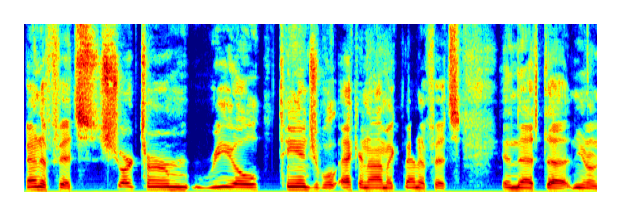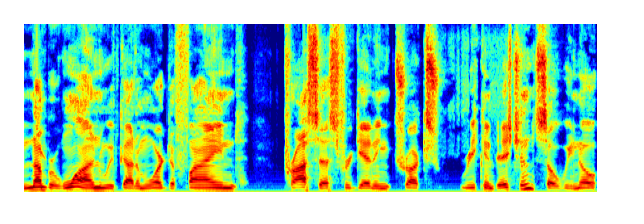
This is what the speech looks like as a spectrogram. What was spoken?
benefits, short-term, real, tangible economic benefits. In that, uh, you know, number one, we've got a more defined process for getting trucks reconditioned so we know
